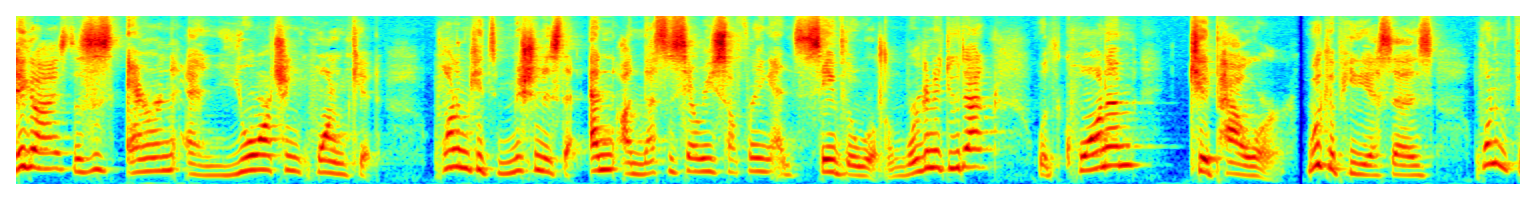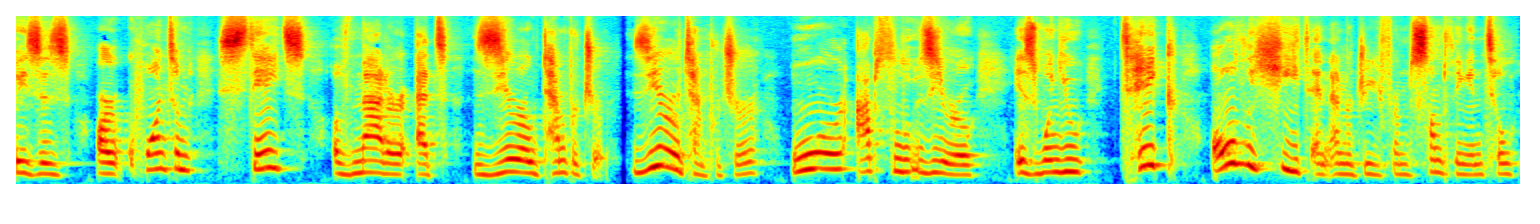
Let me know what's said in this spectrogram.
Hey guys, this is Aaron and you're watching Quantum Qid. Quantum Qid's mission is to end unnecessary suffering and save the world, and we're gonna do that with Quantum Qid Power. Wikipedia says quantum phases are quantum states of matter at zero temperature. Zero temperature, or absolute zero, is when you take all the heat and energy from something until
